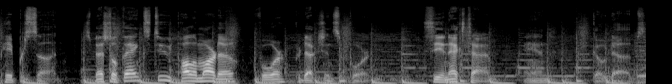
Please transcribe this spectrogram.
Paper Sun. Special thanks to Paul Amardo for production support. See you next time and go Dubs.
